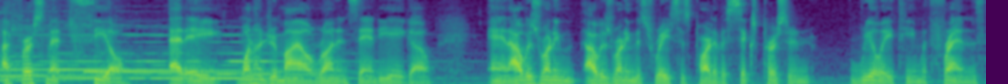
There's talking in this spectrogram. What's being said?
I first met Seal at a 100 mile run in San Diego, and I was running I was running this race as part of a six person relay team with friends,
